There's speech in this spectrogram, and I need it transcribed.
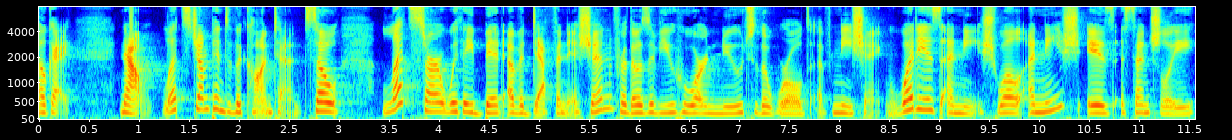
Okay. Now, let's jump into the content. So, let's start with a bit of a definition for those of you who are new to the world of niching. What is a niche? Well, a niche is essentially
